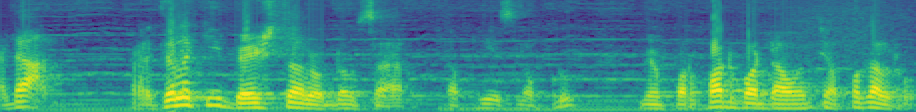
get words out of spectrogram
అంటే ప్రజలకి బేషితాలు ఉండవు సార్. తప్పు చేసినప్పుడు మేము పొరపాటు పడ్డామని చెప్పగలరు.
